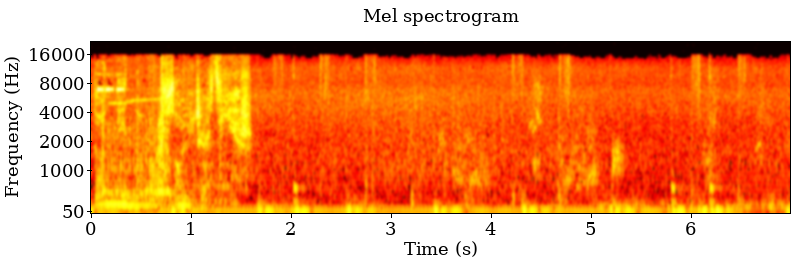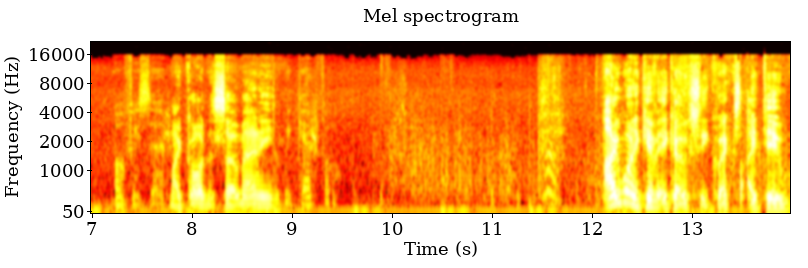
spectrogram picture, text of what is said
Don't need no more soldiers here. Officer, My god, there's so many. be careful. I want to give it a go, see Quicks. I do.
